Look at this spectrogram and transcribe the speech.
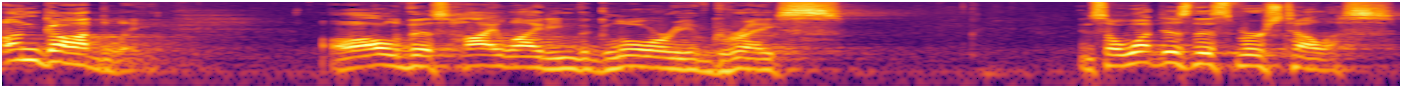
ungodly. All of this highlighting the glory of grace. And so, what does this verse tell us?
